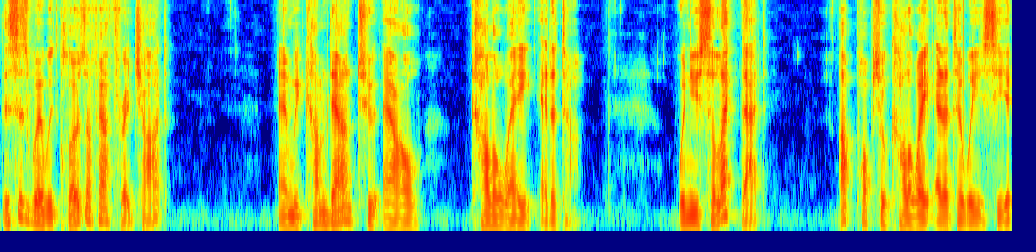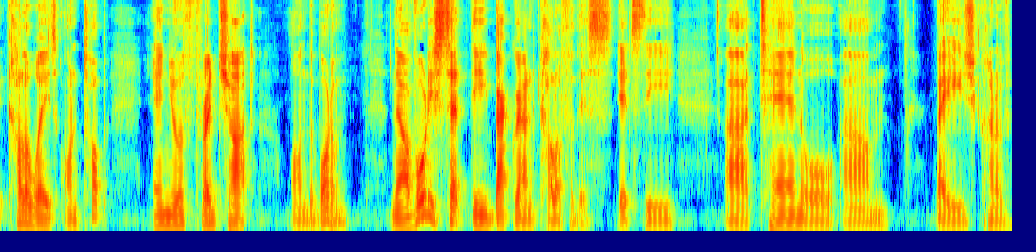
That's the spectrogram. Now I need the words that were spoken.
This is where we close off our thread chart and we come down to our colorway editor. When you select that, up pops your colorway editor where you see your colorways on top and your thread chart on the bottom. Now I've already set the background color for this. It's the uh, tan or um, beige kind of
